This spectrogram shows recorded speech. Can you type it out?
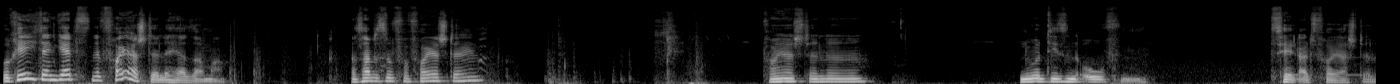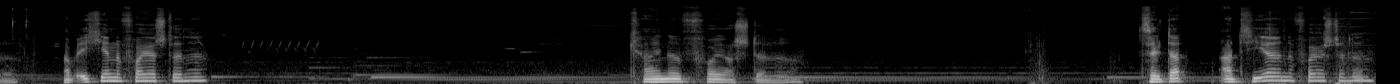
Wo kriege ich denn jetzt eine Feuerstelle her, sag mal? Was hattest du für Feuerstellen? Feuerstelle. Nur diesen Ofen. Zählt als Feuerstelle. Habe ich hier eine Feuerstelle? Keine Feuerstelle. Zählt das hat hier eine Feuerstelle?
